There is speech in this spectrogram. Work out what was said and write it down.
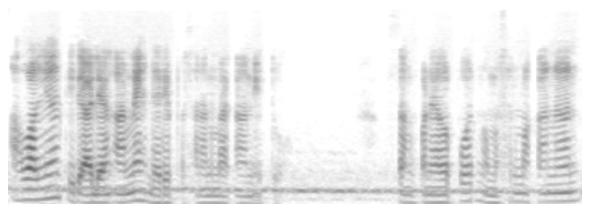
Awalnya tidak ada yang aneh dari pesanan makanan itu sang penelpon memesan makanan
